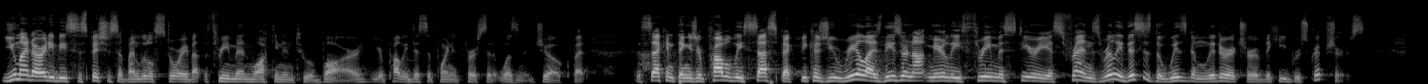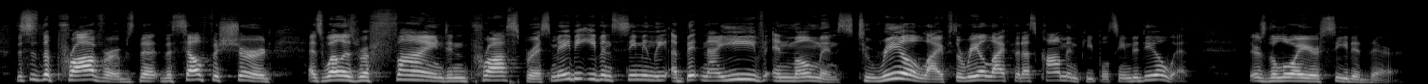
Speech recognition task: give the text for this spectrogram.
You might already be suspicious of my little story about the three men walking into a bar. You're probably disappointed first that it wasn't a joke, but the second thing is you're probably suspect because you realize these are not merely three mysterious friends. Really, this is the wisdom literature of the Hebrew scriptures. This is the Proverbs, the, the self-assured, as well as refined and prosperous, maybe even seemingly a bit naive in moments to real life, the real life that us common people seem to deal with. There's the lawyer seated there.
